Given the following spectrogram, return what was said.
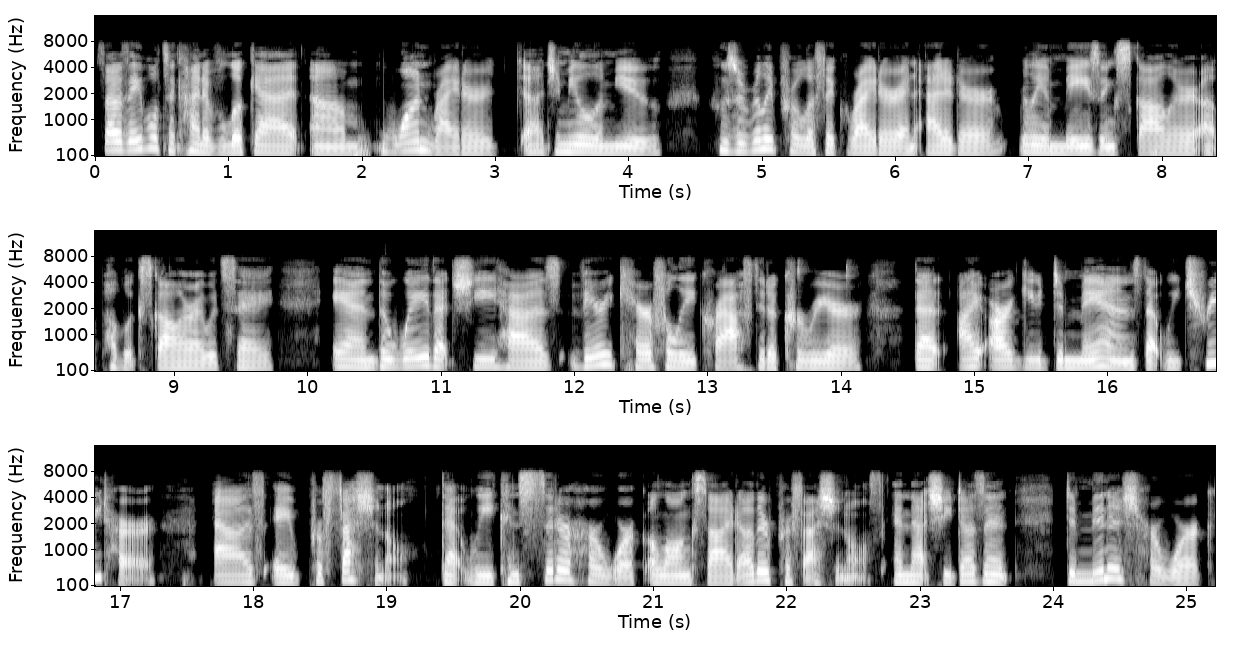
So I was able to kind of look at um, one writer, uh, Jamilah Lemieux, who's a really prolific writer and editor, really amazing scholar, public scholar, I would say, and the way that she has very carefully crafted a career that I argue demands that we treat her as a professional that we consider her work alongside other professionals and that she doesn't diminish her work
